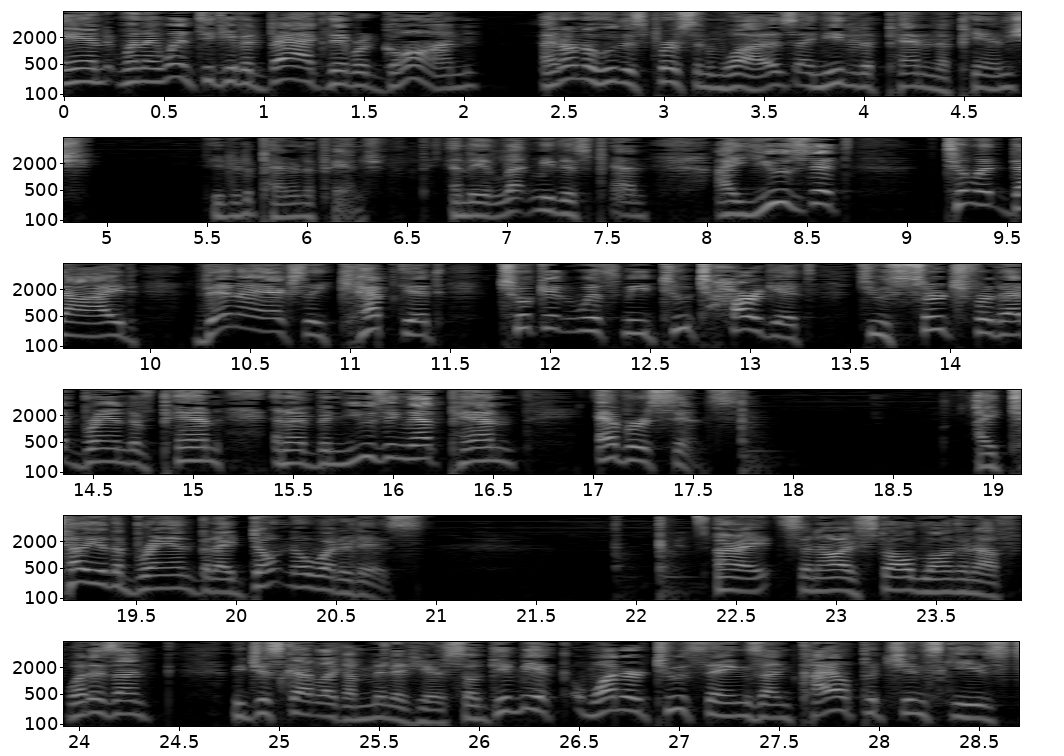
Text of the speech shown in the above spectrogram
And when I went to give it back, they were gone. I don't know who this person was. I needed a pen in a pinch. Needed a pen in a pinch. And they lent me this pen. I used it till it died. Then I actually kept it, took it with me to Target to search for that brand of pen, and I've been using that pen ever since. I tell you the brand, but I don't know what it is. All right, so now I've stalled long enough. What is on? We just got like a minute here, so give me a, one or two things on Kyle Paczynski's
